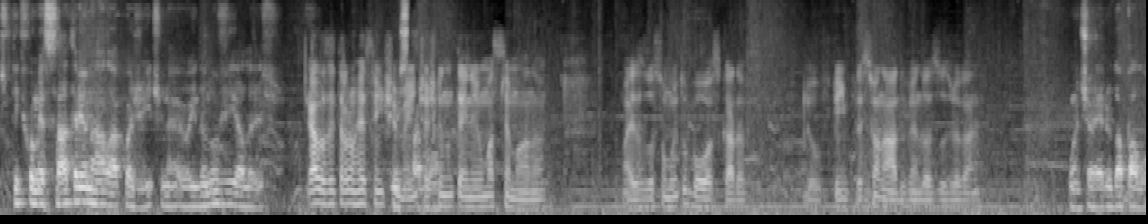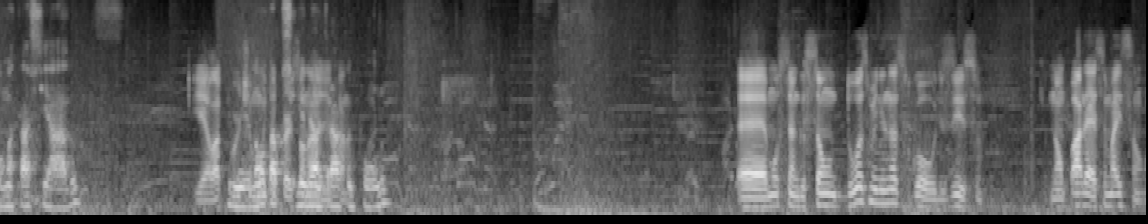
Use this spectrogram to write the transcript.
Você tem que começar a treinar lá com a gente, né? Eu ainda não vi elas elas entraram recentemente, acho que não tem nenhuma semana. Mas as duas são muito boas, cara. Eu fiquei impressionado vendo as duas jogarem. O antiaéreo da Paloma tá afiado. E ela curte muito tá a personagem, cara. É, Mustang, são duas meninas golds, isso? Não parece, mas são.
